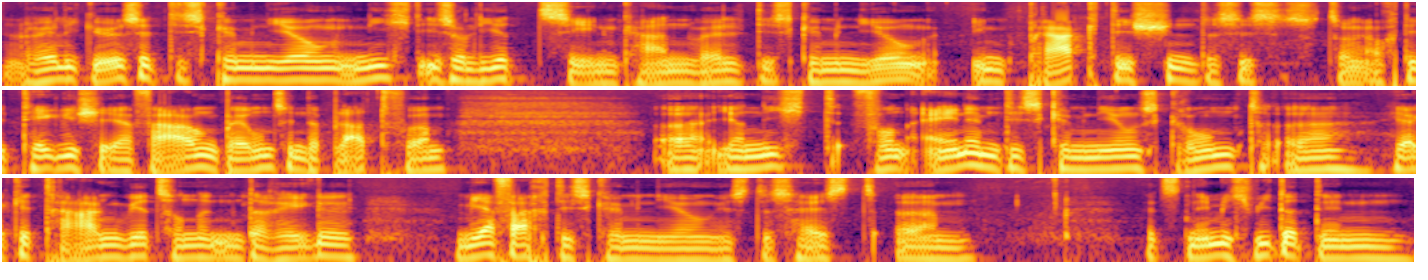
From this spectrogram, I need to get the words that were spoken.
religiöse Diskriminierung nicht isoliert sehen kann, weil Diskriminierung im Praktischen, das ist sozusagen auch die tägliche Erfahrung bei uns in der Plattform, äh, ja nicht von einem Diskriminierungsgrund äh, hergetragen wird, sondern in der Regel Mehrfachdiskriminierung ist. Das heißt, ähm, jetzt nehme ich wieder den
